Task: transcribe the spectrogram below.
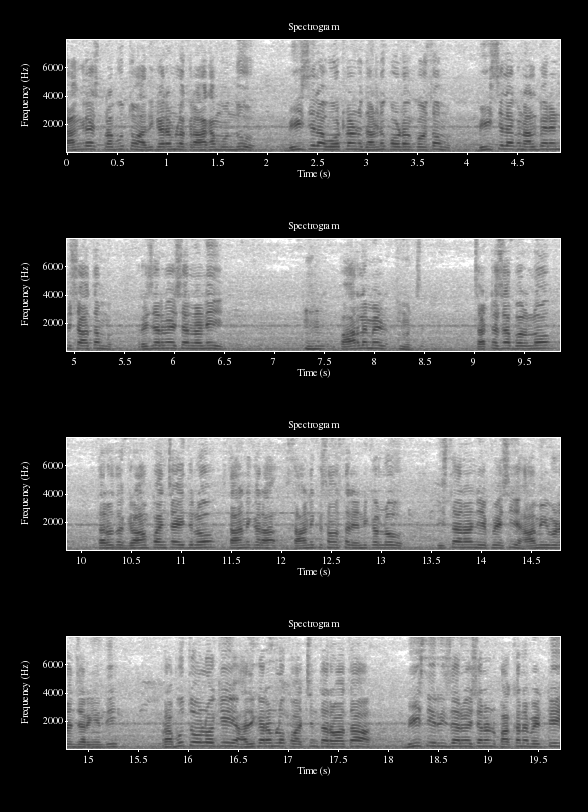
కాంగ్రెస్ ప్రభుత్వం అధికారంలోకి రాకముందు బీసీల ఓట్లను దండుకోవడం కోసం బీసీలకు నలభై రెండు శాతం రిజర్వేషన్లని పార్లమెంట్ చట్టసభల్లో తర్వాత గ్రామ పంచాయతీలో స్థానిక రా- స్థానిక సంస్థల ఎన్నికల్లో ఇస్తానని చెప్పేసి హామీ ఇవ్వడం జరిగింది. ప్రభుత్వంలోకి అధికారంలోకి వచ్చిన తర్వాత బీసీ రిజర్వేషన్లను పక్కన పెట్టి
